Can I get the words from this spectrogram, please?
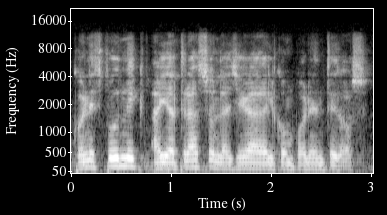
Con Sputnik hay atraso en la llegada del componente 2.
